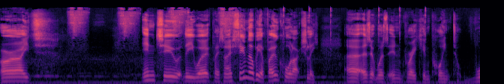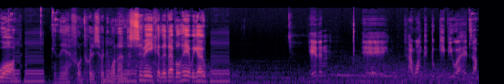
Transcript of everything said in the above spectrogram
Alright. Into the workplace. And I assume there'll be a phone call actually. Uh, as it was in Braking Point one in the F1 2021. And the speak of the devil, here we go. Aiden, eh, I wanted to give you a heads up.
